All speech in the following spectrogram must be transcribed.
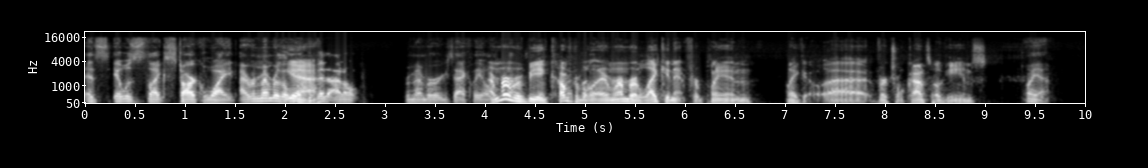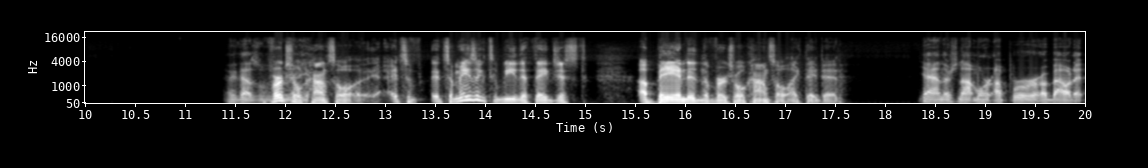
It's it was like stark white. I remember the Yeah. look of it. I don't remember exactly. All I remember being comfortable. I remember liking it for playing like uh virtual console games. Oh yeah. I think that was Virtual many- console. It's it's amazing to me that they just abandoned the virtual console like they did. Yeah, and there's not more uproar about it.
